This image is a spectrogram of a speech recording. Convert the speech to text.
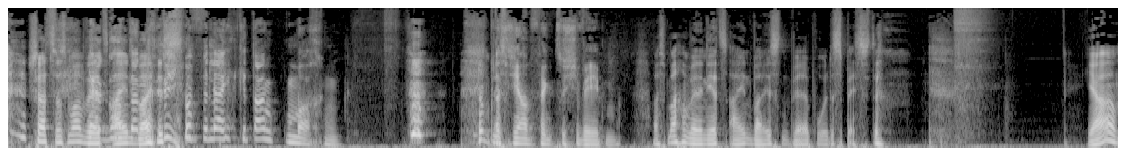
Schatz, was machen wir Ja, jetzt gut, dann würde ich mir vielleicht Gedanken machen. Bis hier anfängt zu schweben. Was machen wir denn jetzt einweisen, wäre wohl das Beste. Ja.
